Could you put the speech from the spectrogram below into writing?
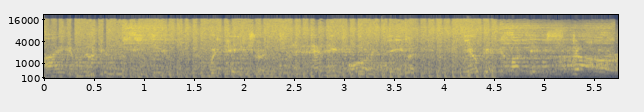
I am not going to change you with hatred anymore, demon. You can fucking starve.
